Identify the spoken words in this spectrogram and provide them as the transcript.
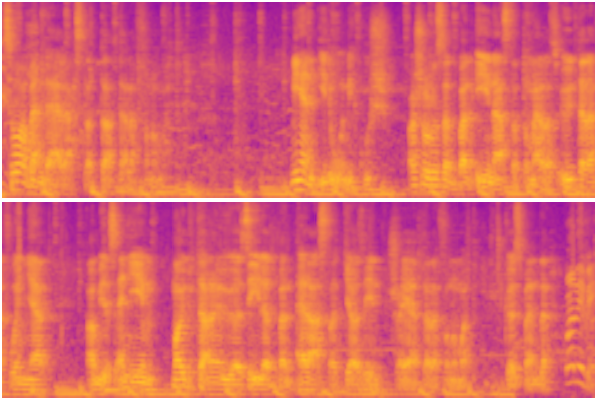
Szóval Bende eláztatta a telefonomat. Milyen ironikus. A sorozatban én áztatom el az ő telefonját, ami az enyém, majd utána ő az életben eláztatja az én saját telefonomat. Közben, de... Oliver!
